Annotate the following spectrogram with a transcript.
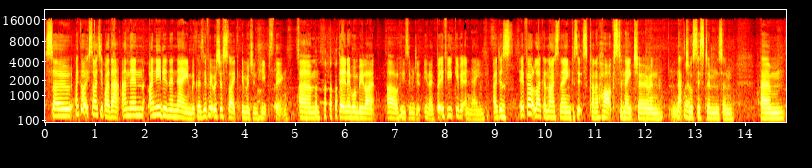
so I got excited by that, and then I needed a name because if it was just like Imogen Heap's thing, um, then everyone would be like, "Oh, who's Imogen?" You know. But if you give it a name, I just it felt like a nice name because it's kind of harks to nature and natural systems, and um,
